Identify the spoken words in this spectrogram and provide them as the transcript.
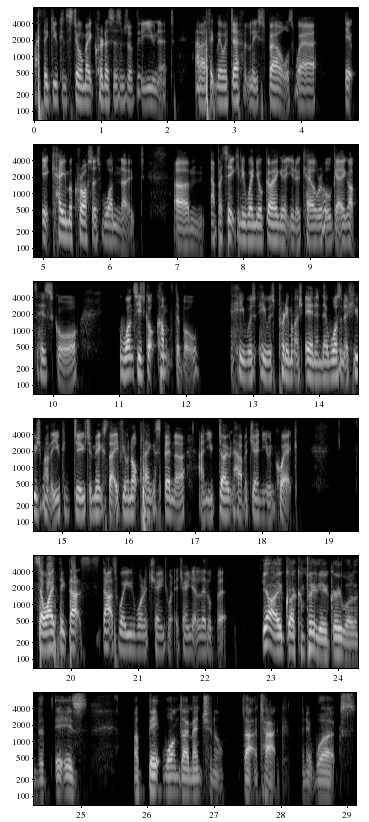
I think you can still make criticisms of the unit. And I think there were definitely spells where it it came across as one note. Um, and particularly when you're going at you know KL Rahul getting up to his score, once he's got comfortable, he was he was pretty much in, and there wasn't a huge amount that you could do to mix that if you're not playing a spinner and you don't have a genuine quick. So I think that's that's where you'd want to change want to change it a little bit. Yeah, I, I completely agree, Will, and that it is a bit one-dimensional that attack, and it works.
